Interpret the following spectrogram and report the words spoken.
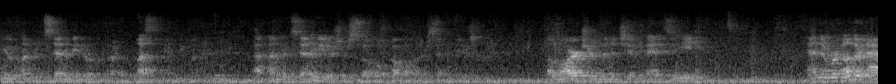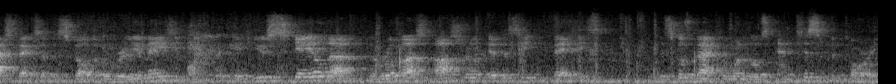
few hundred centimeters, or less than a few hundred centimeters or so, a couple hundred centimeters, uh, larger than a chimpanzee. And there were other aspects of the skull that were really amazing. If you scaled up the robust Australopithecine face, this goes back to one of those anticipatory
